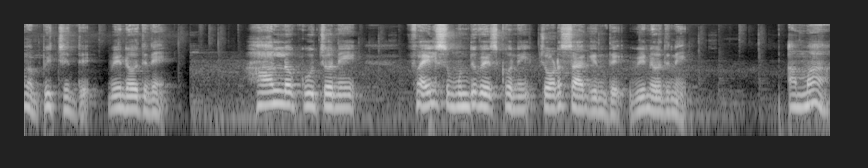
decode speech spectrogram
పంపించింది వినోదిని. హాల్లో కూర్చొని ఫైల్స్ ముందు వేసుకొని చూడసాగింది వినోదిని. అమ్మా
